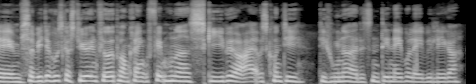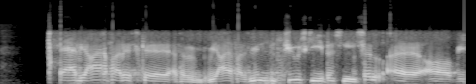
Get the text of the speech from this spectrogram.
øh, så vidt jeg husker, styre en flåde på omkring 500 skibe, og ejer hvis kun de, de 100, er det sådan det nabolag, vi ligger Ja, vi ejer faktisk, øh, altså, vi ejer faktisk end 20 skibe som selv, øh, og vi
